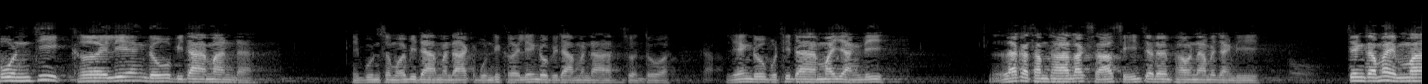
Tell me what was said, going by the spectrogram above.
บุญที่เคยเลี้ยงดูบิดามารดามีบุญเสมอบิดามารดากับบุญที่เคยเลี้ยงดูบิดามารดาส่วนตัวครับเลี้ยงดูบุตรธิดามาอย่างดี แล้วก็ทำทานรักษาศีลเจริญภาวนามาอย่างดีโอ้จึงทำให้มา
